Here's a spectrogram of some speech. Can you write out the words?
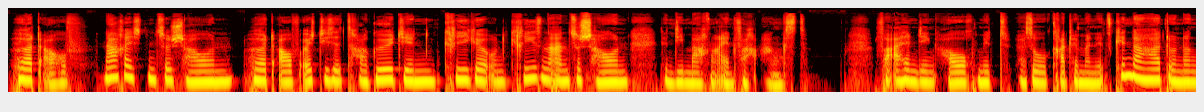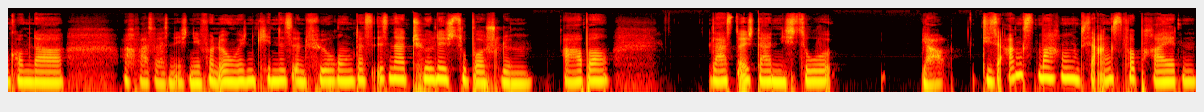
hört auf, Nachrichten zu schauen, hört auf, euch diese Tragödien, Kriege und Krisen anzuschauen, denn die machen einfach Angst. Vor allen Dingen auch mit, also gerade wenn man jetzt Kinder hat und dann kommen da, ach was weiß ich, nee, von irgendwelchen Kindesentführungen, das ist natürlich super schlimm aber lasst euch da nicht so, ja, diese Angst machen, diese Angst verbreiten,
